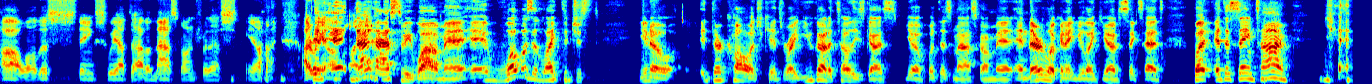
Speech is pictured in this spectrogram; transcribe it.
oh well this stinks. We have to have a mask on for this you know? I ran that has to be wild man. And what was it like to just you know they're college kids right? You got to tell these guys yo put this mask on man. And they're looking at you like you have six heads. But at the same time yeah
